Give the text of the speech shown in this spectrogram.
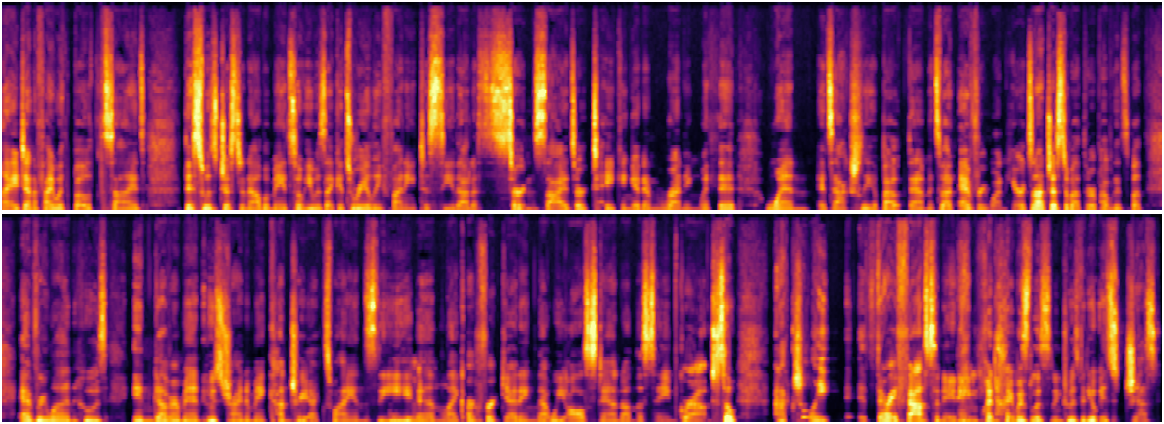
I identify with both sides. This was just an album made, so he was like, it's really funny to see that a certain sides are taking it and running with it when it's actually about them. It's about everyone here. It's not just about the Republicans, but everyone who's in government, who's trying to make country X, Y, and Z, Mhm. and like are forgetting that we all stand on the same ground. So actually, it's very fascinating when I was listening to his video. It's just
